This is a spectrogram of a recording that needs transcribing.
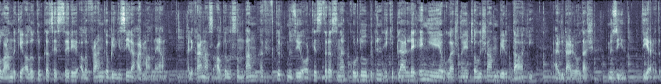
kulağındaki Alaturka sesleri alafranga bilgisiyle harmanlayan, Halikarnas aldılısından hafif Türk müziği orkestrasına kurduğu bütün ekiplerle en iyiye ulaşmaya çalışan bir dahi. Ergüder Yoldaş, müziğin diğer adı.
